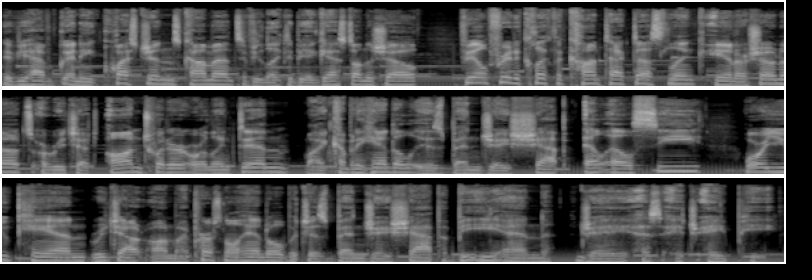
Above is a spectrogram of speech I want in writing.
If you have any questions, comments, if you'd like to be a guest on the show, feel free to click the contact us link in our show notes or reach out on Twitter or LinkedIn. My company handle is Ben J. Shap LLC, or you can reach out on my personal handle, which is Ben J. Shap, B E N J S H A P.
